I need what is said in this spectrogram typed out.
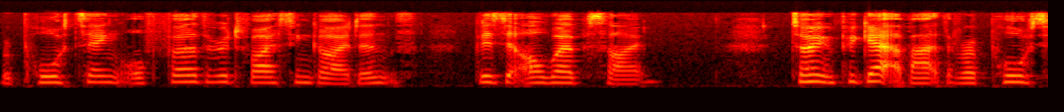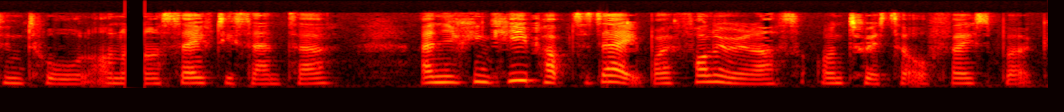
reporting or further advice and guidance, visit our website. Don't forget about the reporting tool on our Safety Centre and you can keep up to date by following us on Twitter or Facebook.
